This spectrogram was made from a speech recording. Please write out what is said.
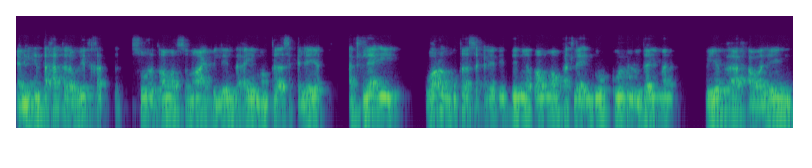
يعني انت حتى لو جيت خدت صورة قمر صناعي بالليل لأي منطقة ساحلية هتلاقي ورا المنطقة الساحلية دي الدنيا ضلمة وهتلاقي النور كله دايما بيبقى حوالين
